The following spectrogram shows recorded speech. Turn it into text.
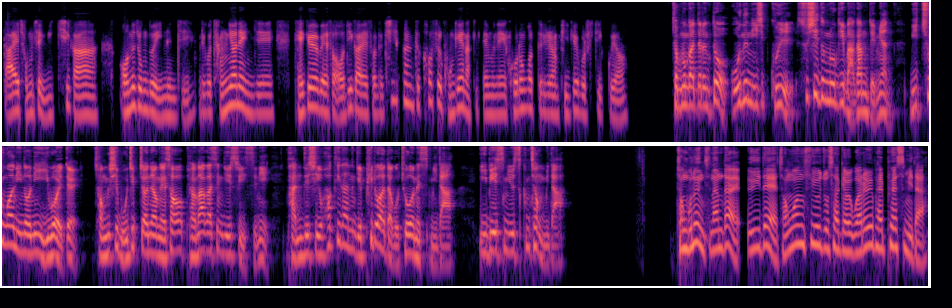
나의 점수의 위치가 어느 정도에 있는지 그리고 작년에 이제 대기업에서 어디가에서는 70% 컷을 공개해 놨기 때문에 그런 것들이랑 비교해 볼 수도 있고요. 전문가들은 또 오는 29일 수시 등록이 마감되면 미충원 인원이 2월돼 정시 모집 전형에서 변화가 생길 수 있으니 반드시 확인하는 게 필요하다고 조언했습니다. EBS 뉴스 금청입니다. 정부는 지난달 의대 정원 수요 조사 결과를 발표했습니다.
